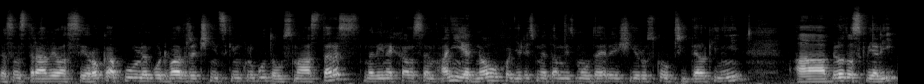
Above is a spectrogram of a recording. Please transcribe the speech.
já jsem strávil asi rok a půl nebo dva v řečnickém klubu Toastmasters. Nevynechal jsem ani jednou, chodili jsme tam s mou tehdejší ruskou přítelkyní a bylo to skvělý.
